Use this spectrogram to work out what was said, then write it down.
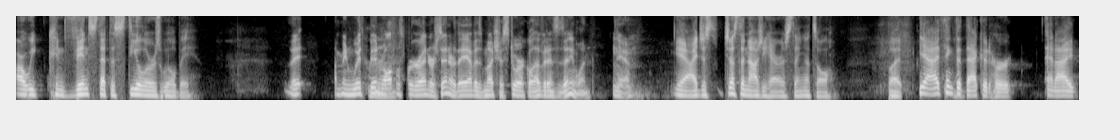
Are we convinced that the Steelers will be? They, I mean, with Ben hmm. Roethlisberger under center, they have as much historical evidence as anyone. Yeah. Yeah, I just just the Najee Harris thing. That's all. But Yeah, I think that that could hurt. And I,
